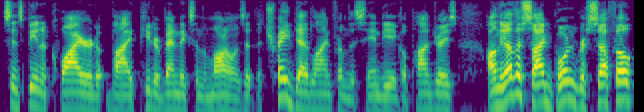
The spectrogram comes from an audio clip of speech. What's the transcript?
since being acquired by Peter Bendix and the Marlins at the trade deadline from the San Diego Padres. On the other side, Gordon Graceffo,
